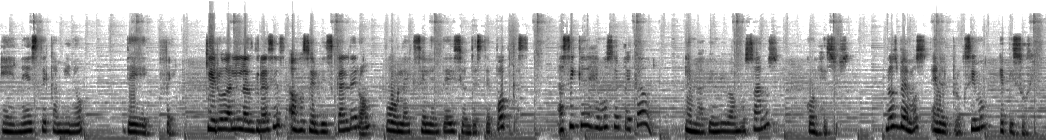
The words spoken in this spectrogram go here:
en este camino de fe. Quiero darle las gracias a José Luis Calderón por la excelente edición de este podcast. Así que dejemos el pecado y más bien vivamos sanos con Jesús. Nos vemos en el próximo episodio.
